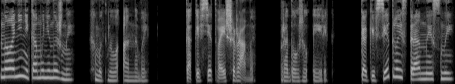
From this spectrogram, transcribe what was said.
Но они никому не нужны, хмыкнула Аннабель. Как и все твои шрамы, продолжил Эрик. Как и все твои странные сны.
